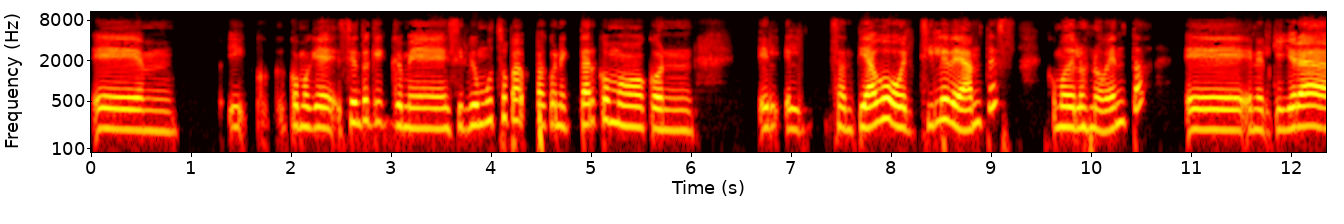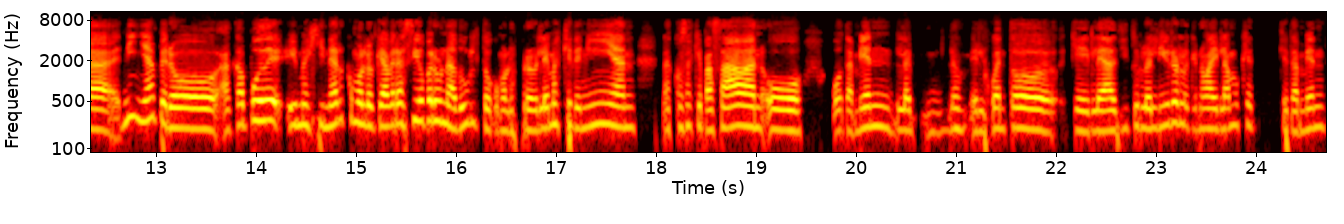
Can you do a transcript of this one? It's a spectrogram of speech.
em, y como que siento que, que me sirvió mucho para conectar como con el, el Santiago o el Chile de antes, como de los 90, eh, en el que yo era niña, pero acá pude imaginar como lo que habrá sido para un adulto, como los problemas que tenían, las cosas que pasaban, o, o también la- el cuento que le da título al libro, Lo que no bailamos, que, que también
